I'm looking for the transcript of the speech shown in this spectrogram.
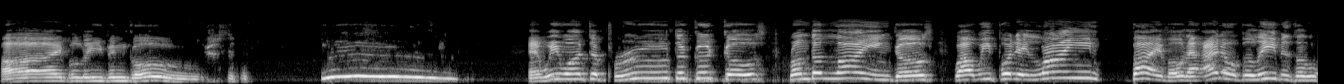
I believe in ghosts. and we want to prove the good ghost from the lying ghost while we put a lying Bible that I don't believe is the,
